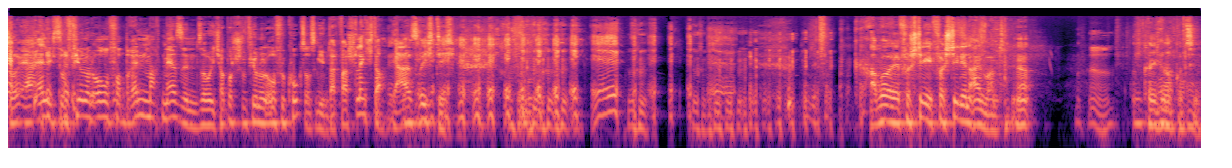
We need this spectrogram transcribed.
So, ja, ehrlich, so 400 Euro verbrennen macht mehr Sinn. So, ich habe auch schon 400 Euro für Koks ausgegeben. Das war schlechter. Ja, ist richtig. Aber ich verstehe, verstehe den Einwand. Ja, Ja. kann ich nachvollziehen.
